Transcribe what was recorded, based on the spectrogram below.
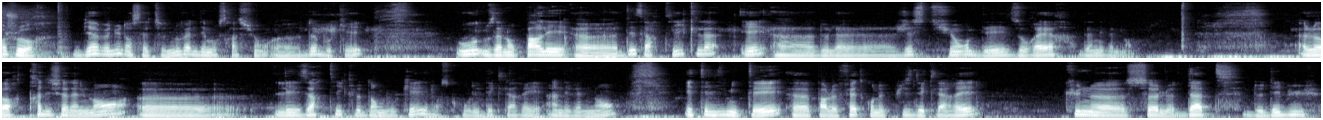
Bonjour, bienvenue dans cette nouvelle démonstration euh, de bokeh où nous allons parler euh, des articles et euh, de la gestion des horaires d'un événement. Alors traditionnellement, les articles dans bokeh, lorsqu'on voulait déclarer un événement, étaient limités par le fait qu'on ne puisse déclarer qu'une seule date de début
